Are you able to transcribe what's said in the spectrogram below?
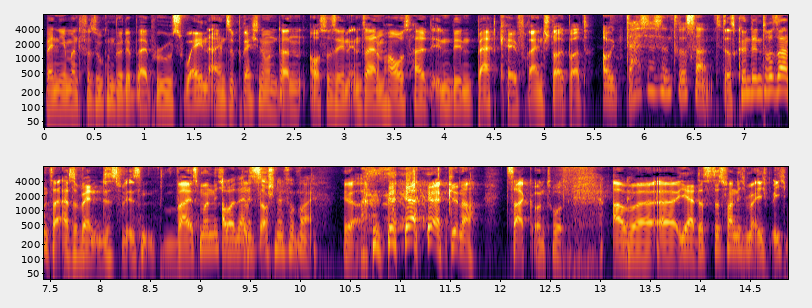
wenn jemand versuchen würde, bei Bruce Wayne einzubrechen und dann aus Versehen in seinem Haus halt in den Batcave reinstolpert. Oh, das ist interessant. Das könnte interessant sein. Also wenn, das ist, weiß man nicht. Aber dann das, ist es auch schnell vorbei. Ja, ja, genau. Zack und tot. Aber äh, ja, das, das fand ich mal, ich, ich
